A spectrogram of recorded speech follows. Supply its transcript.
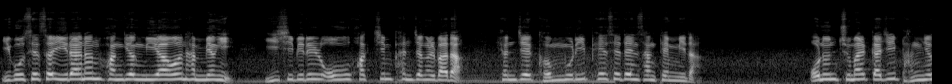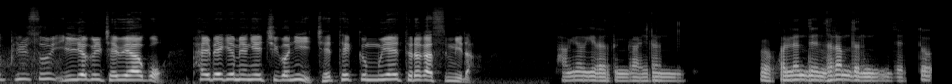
이곳에서 일하는 환경미화원 한 명이 21일 오후 확진 판정을 받아 현재 건물이 폐쇄된 상태입니다. 오는 주말까지 방역 필수 인력을 제외하고 800여 명의 직원이 재택근무에 들어갔습니다. 방역이라든가 이런 그 관련된 사람들은 이제 또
